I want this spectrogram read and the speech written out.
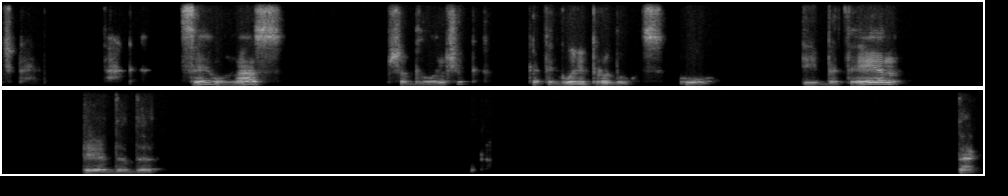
Чекайте. Так. Це у нас шаблончик категорії Products. О. І BTN EDD. Так.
